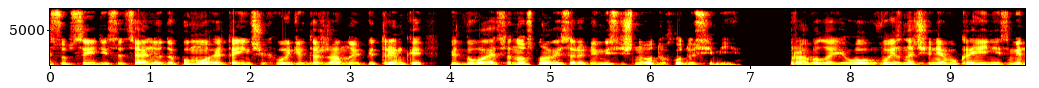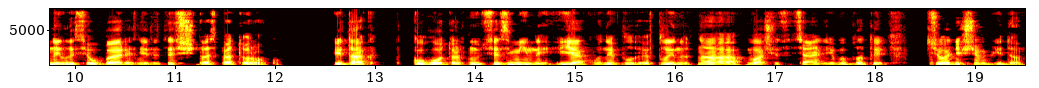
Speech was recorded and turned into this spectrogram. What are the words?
субсидій, соціальної допомоги та інших видів державної підтримки відбувається на основі середньомісячного доходу сім'ї. Правила його визначення в Україні змінилися у березні 2025 року. І так, кого торкнуться зміни і як вони вплинуть на ваші соціальні виплати в сьогоднішньому відео.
